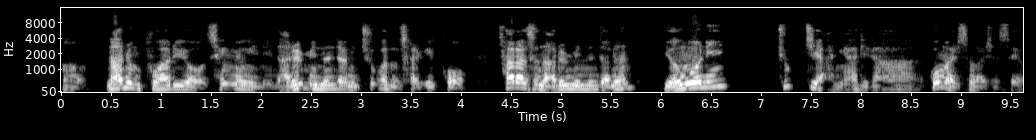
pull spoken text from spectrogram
어, 나는 부활이요 생명이니 나를 믿는 자는 죽어도 살겠고 살아서 나를 믿는 자는 영원히 죽지 아니하리라고 말씀하셨어요.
